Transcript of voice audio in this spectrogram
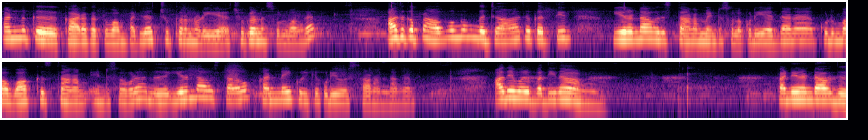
கண்ணுக்கு காரகத்துவம் பார்த்தீங்கன்னா சுக்கரனுடைய சுக்கரனை சொல்லுவாங்க. அதுக்கப்புறம் அவங்கவுங்க ஜாதகத்தில் இரண்டாவது ஸ்தானம் என்று சொல்லக்கூடிய தன குடும்ப வாக்கு ஸ்தானம் என்று சொல்லக்கூடிய அந்த இரண்டாவது ஸ்தானம் கண்ணை குறிக்கக்கூடிய ஒரு ஸ்தானம் தாங்க அதே மாதிரி பார்த்திங்கன்னா பன்னிரெண்டாவது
